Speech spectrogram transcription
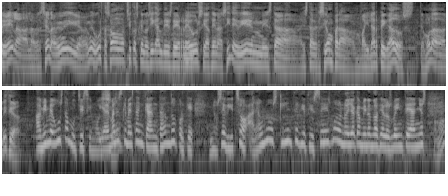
¿Eh? la, la versión, a mí, a mí me gusta. Son chicos que nos llegan desde Reus y hacen así de bien esta, esta versión para bailar pegados. ¿Te mola, Alicia? A mí me gusta muchísimo y además Sí. es que me está encantando porque, no os he dicho, hará unos 15, 16, bueno, no ya caminando hacia los 20 años, Ah.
